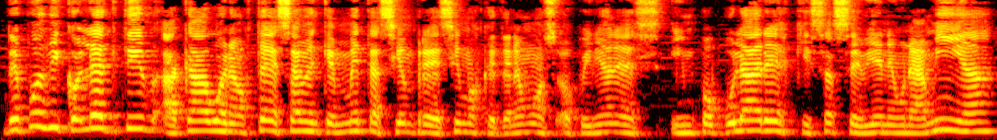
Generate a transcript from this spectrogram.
Después vi Collective, acá bueno, ustedes saben que en Meta siempre decimos que tenemos opiniones impopulares, quizás se viene una mía,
